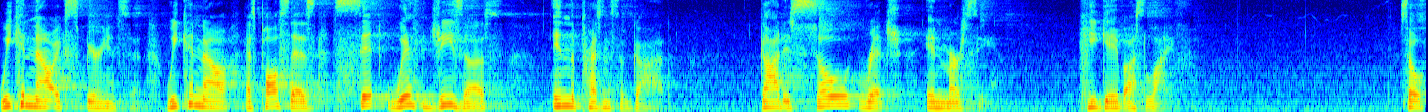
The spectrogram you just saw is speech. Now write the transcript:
We can now experience it. We can now, as Paul says, sit with Jesus in the presence of God. God is so rich in mercy, He gave us life. So,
